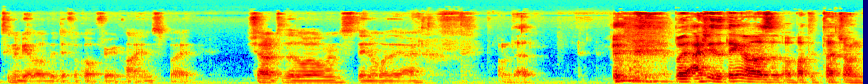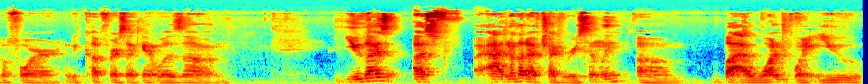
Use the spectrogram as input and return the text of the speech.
it's gonna be a little bit difficult for your clients. But shout out to the loyal ones; they know who they are. I'm dead. but actually, the thing I was about to touch on before we cut for a second was um, you guys, as not that I've checked recently, um, but at one point, you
